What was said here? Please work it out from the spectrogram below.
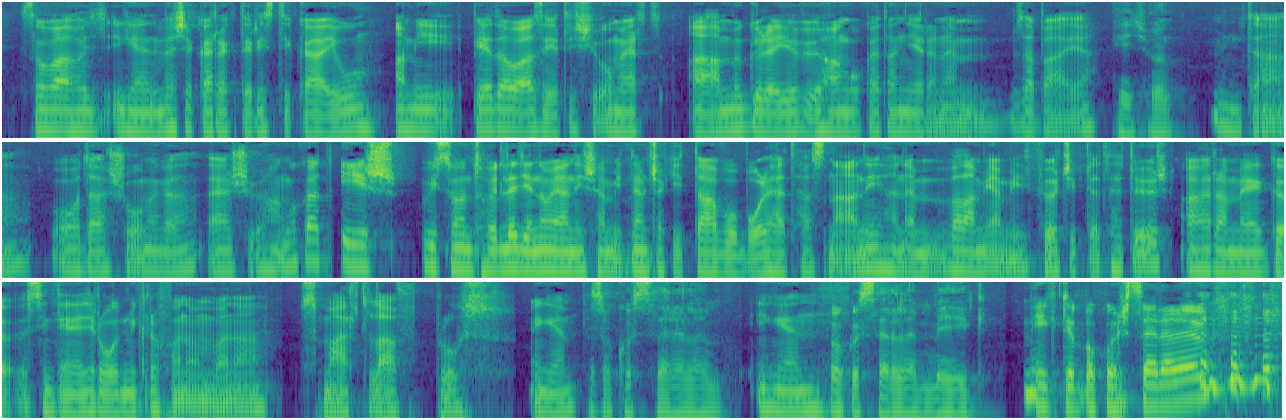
Szóval, hogy igen, vese karakterisztikájú, ami például azért is jó, mert a mögüle jövő hangokat annyira nem zabálja, Így van. Mint a oldalsó meg az első hangokat. És viszont, hogy legyen olyan is, amit nem csak itt távolból lehet használni, hanem valami, ami fölcsiptethetős, arra meg szintén egy Rode mikrofonom van a Smart Love Plus. Igen, Az okos szerelem. igen. Okos szerelem még. Még több okos szerelem.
